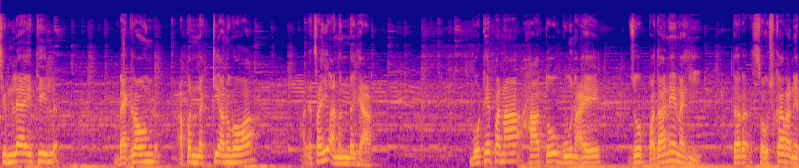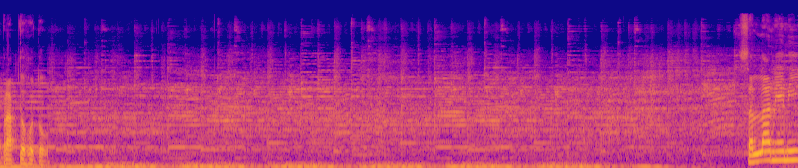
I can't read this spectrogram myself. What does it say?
शिमल्या येथील बॅकग्राऊंड आपण नक्की अनुभवा त्याचाही आनंद घ्या. मोठेपणा हा तो गुण आहे जो पदाने नाही तर संस्काराने प्राप्त होतो. सल्ला नेहमी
